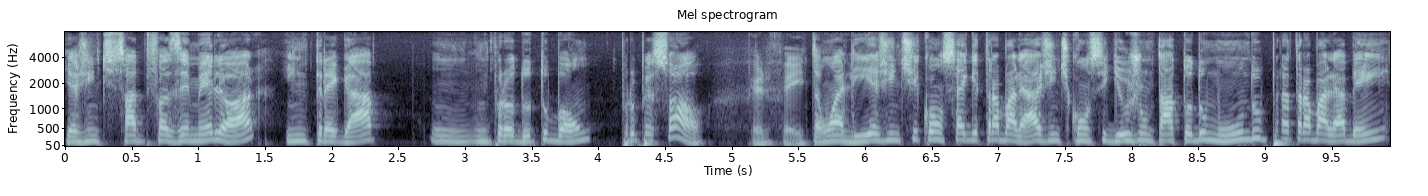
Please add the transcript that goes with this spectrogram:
e a gente sabe fazer melhor e entregar um, um produto bom pro pessoal. Perfeito. Então ali a gente consegue trabalhar, a gente conseguiu juntar todo mundo para trabalhar bem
